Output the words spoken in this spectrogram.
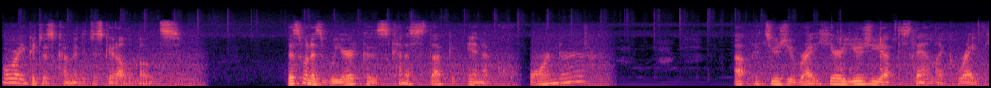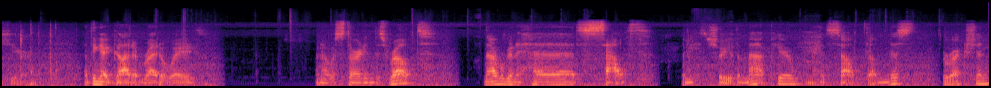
Or you could just come in and just get all the motes. This one is weird because it's kind of stuck in a corner. Oh, it's usually right here. Usually you have to stand like right here. I think I got it right away when I was starting this route. Now we're going to head south. Let me show you the map here. We're going to head south down this direction.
